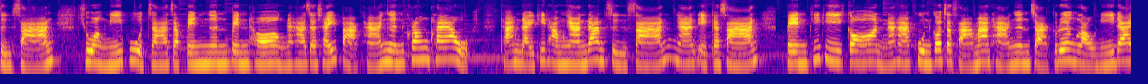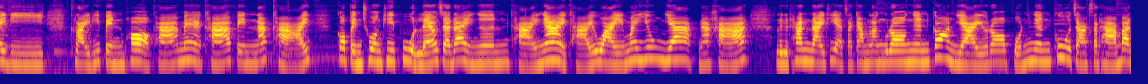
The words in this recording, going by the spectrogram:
สื่อสาร ช่วงนี้พูดจาจะเป็นเงินเป็นทองนะคะ จะใช้ปากหาเงินคล่องแคล่ว ท่านใดที่ทำงานด้านสื่อสาร งานเอกสาร เป็นพิธีกรนะคะ คุณก็จะสามารถหาเงินจากเรื่องเหล่านี้ได้ดี ใครที่เป็นพ่อค้าแม่ค้าเป็นนักขาย ก็เป็นช่วงที่พูดแล้วจะได้เงินขายง่ายขายไวไม่ยุ่งยากนะคะ หรือท่านใดที่อาจจะกำลังรอเงินก้อนใหญ่รอผลเงินกู้จากสถาบัน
